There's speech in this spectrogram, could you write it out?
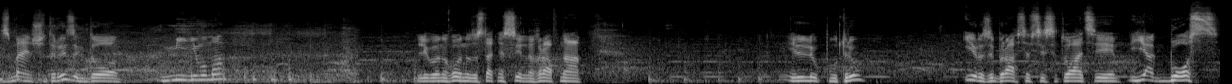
зменшити ризик до мінімума. Лівою ногою недостатньо сильно грав на Іллю Путрю. І розібрався в цій ситуації як бос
